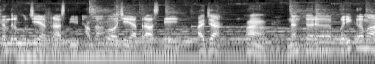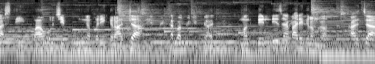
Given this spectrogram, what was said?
चंद्रपूरची यात्रा असते ठाकूरगावची यात्रा असते. अच्छा. हा नंतर परिक्रमा असते माहूरची पूर्ण परिक्रमा. अच्छा. मग दिंडीचा कार्यक्रम राहतो. अच्छा.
